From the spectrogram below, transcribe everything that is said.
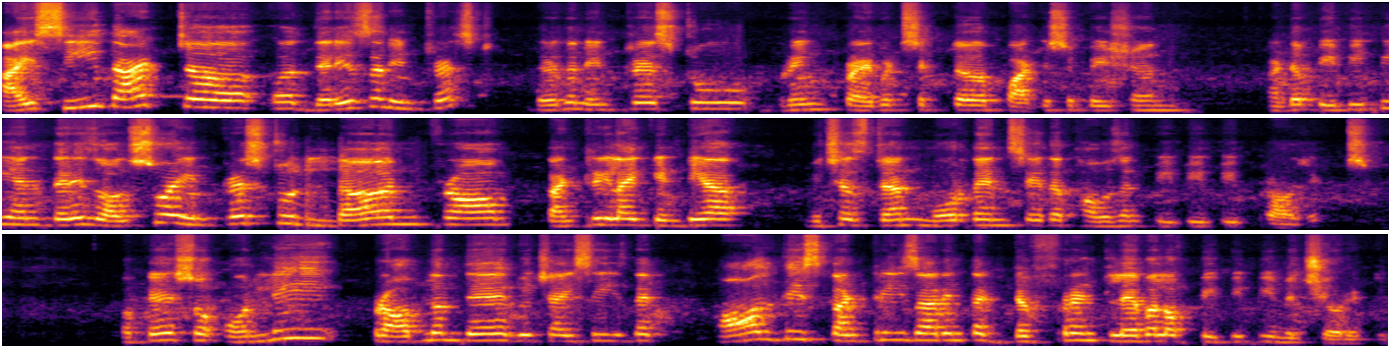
I see that uh, uh there is an interest. There is an interest to bring private sector participation under PPP, and there is also an interest to learn from country like India, which has done more than say the thousand PPP projects okay so only problem there which i see is that all these countries are in the different level of ppp maturity.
